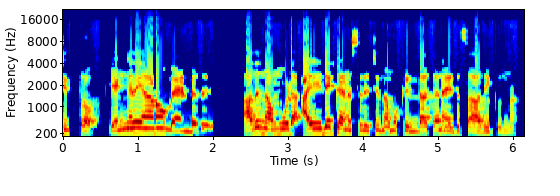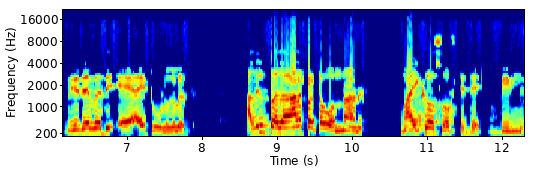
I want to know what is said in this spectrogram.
ചിത്രം എങ്ങനെയാണോ വേണ്ടത് അത് നമ്മുടെ ഐഡിയക്കനുസരിച്ച് നമുക്ക് ഉണ്ടാക്കാനായിട്ട് സാധിക്കുന്ന നിരവധി എ ഐ ടൂളുകളുണ്ട് അതിൽ പ്രധാനപ്പെട്ട ഒന്നാണ് മൈക്രോസോഫ്റ്റിന്റെ ബിങ്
